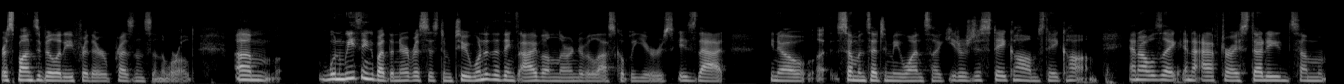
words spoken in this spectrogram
responsibility for their presence in the world. Um, when we think about the nervous system too, one of the things I've unlearned over the last couple of years is that you know uh, someone said to me once like you know just stay calm stay calm and i was like and after i studied some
